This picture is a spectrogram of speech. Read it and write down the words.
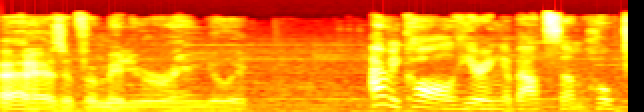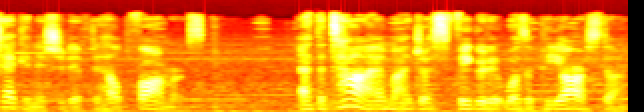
That has a familiar ring to it. I recall hearing about some Hope Tech initiative to help farmers. At the time, I just figured it was a PR stunt.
